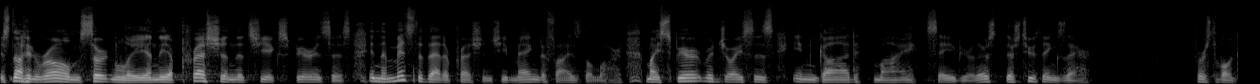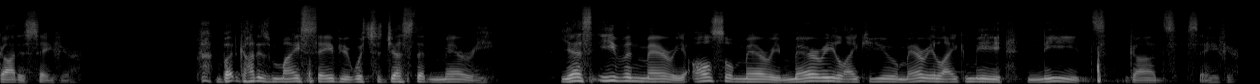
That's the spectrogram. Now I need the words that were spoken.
It's not in Rome, certainly, and the oppression that she experiences. In the midst of that oppression, she magnifies the Lord. My spirit rejoices in God, my Savior. There's, there's two things there. First of all, God is Savior. But God is my Savior, which suggests that Mary, yes, even Mary, also Mary, Mary like you, Mary like me, needs God's Savior.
